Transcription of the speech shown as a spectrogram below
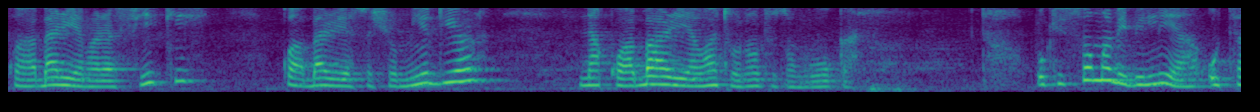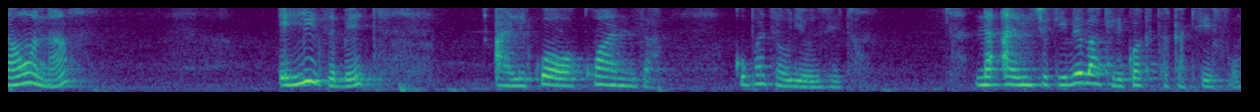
kwa habari ya marafiki, kwa habari ya social media na kwa habari ya watu wanaotuzunguka. Ukisoma Biblia utaona Elizabeth alikuwa wa kwanza kupata ujauzito na alichokibeba kilikuwa kitakatifu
